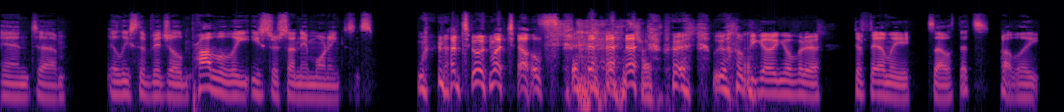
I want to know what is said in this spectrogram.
and um, at least the vigil, and probably Easter Sunday morning, since we're not doing much else. we won't be going over to, to family, so that's probably.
